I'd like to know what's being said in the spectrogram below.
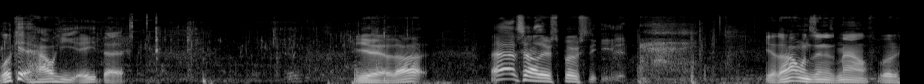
Look at how he ate that. Yeah, that. That's how they're supposed to eat it. Yeah, that one's in his mouth, buddy.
